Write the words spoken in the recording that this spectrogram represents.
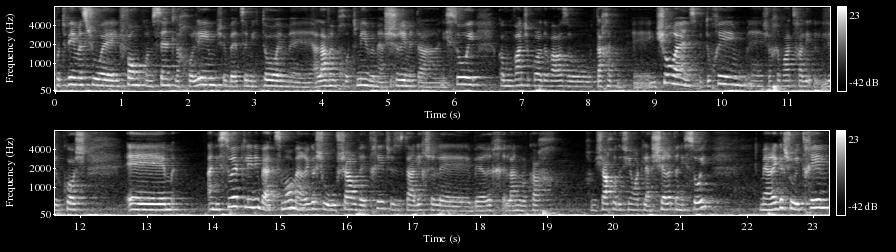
כותבים איזשהו אה, informed consent לחולים, שבעצם איתו הם, אה, עליו הם חותמים ומאשרים את הניסוי. כמובן שכל הדבר הזה הוא תחת אינשורנס, ביטוחים, שהחברה צריכה לרכוש. הניסוי הקליני בעצמו, מהרגע שהוא אושר והתחיל, שזה תהליך של בערך, לנו לקח חמישה חודשים רק לאשר את הניסוי, מהרגע שהוא התחיל,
